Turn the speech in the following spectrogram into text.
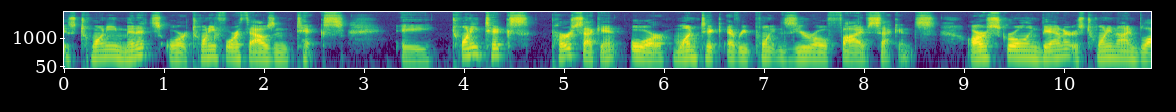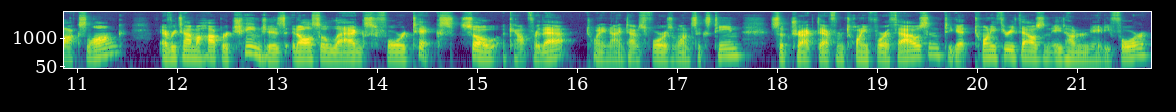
is 20 minutes or 24,000 ticks. A 20 ticks per second or one tick every 0.05 seconds. Our scrolling banner is 29 blocks long. Every time a hopper changes, it also lags 4 ticks. So account for that. 29 times 4 is 116. Subtract that from 24,000 to get 23,884.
